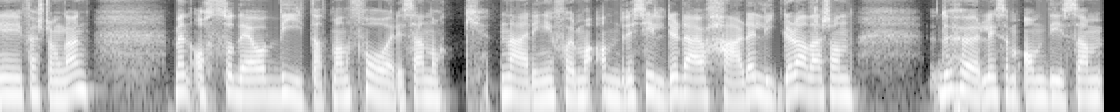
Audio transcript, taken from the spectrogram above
i første omgang. Men også det å vite at man får i seg nok næring i form av andre kilder. Det er jo her det ligger. da. Det er sånn, Du hører liksom om de som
